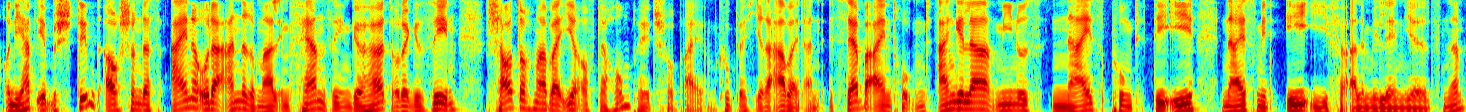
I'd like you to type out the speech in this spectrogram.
und die habt ihr bestimmt auch schon das eine oder andere Mal im Fernsehen gehört oder gesehen. Schaut doch mal bei ihr auf der Homepage vorbei und guckt euch ihre Arbeit an. Ist sehr beeindruckend. Angela-nice.de. Nice mit EI für alle Millennials, ne?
